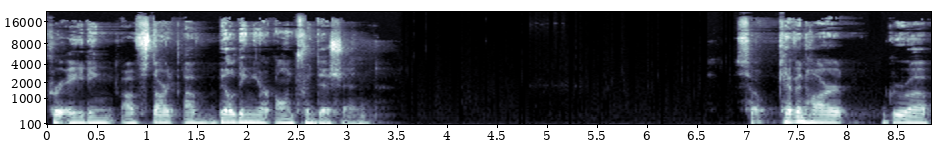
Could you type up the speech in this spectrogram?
creating of start of building your own tradition. So kevin hart grew up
